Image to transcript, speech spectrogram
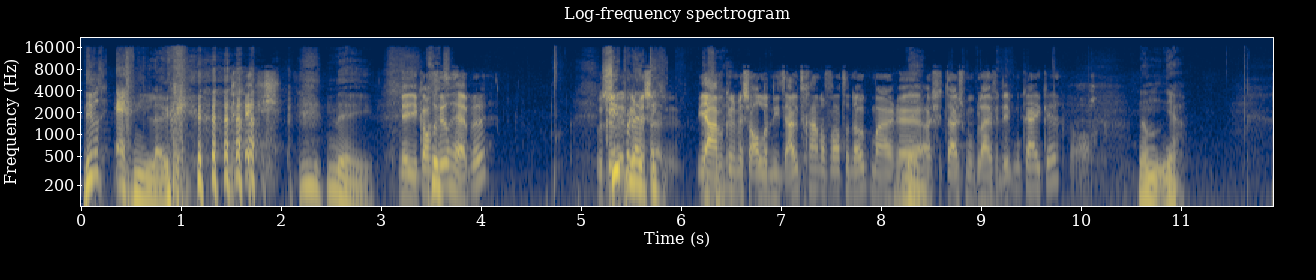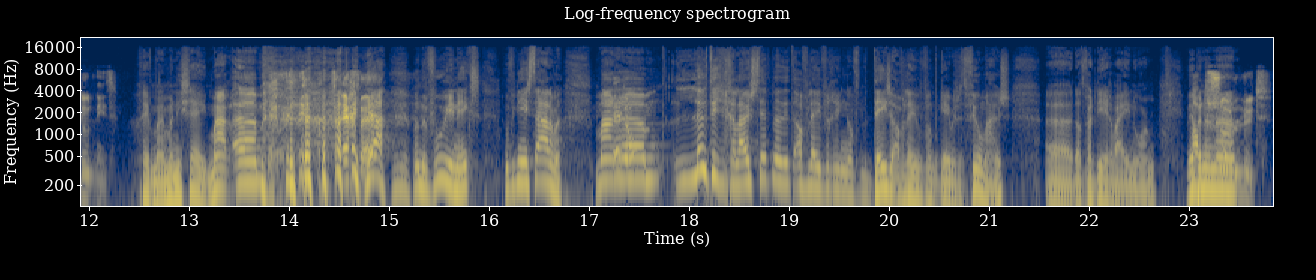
dit was echt niet leuk. Nee. nee. Nee, je kan Goed. veel hebben. We Superleuk kunnen Ja, we kunnen met z'n allen niet uitgaan of wat dan ook. Maar eh, Nee. als je thuis moet blijven en dit moet kijken, oh, Dan, ja, doe het niet. geef mij maar niet C. Maar, ehm, Echt, hè? ja, want dan voel je niks. Dan hoef je niet eens te ademen. Maar Nee, ehm, leuk dat je geluisterd hebt naar dit aflevering, of deze aflevering van Gamers het Filmhuis. Eh, dat waarderen wij enorm. We hebben een, eh, Absoluut.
